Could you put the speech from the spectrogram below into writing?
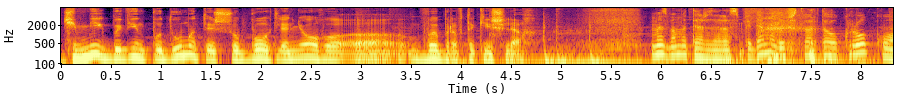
Чи міг би він подумати, що Бог для нього вибрав такий шлях? Ми з вами теж зараз підемо до четвертого кроку.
